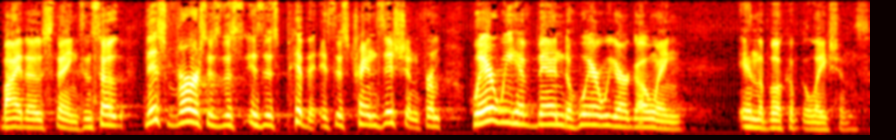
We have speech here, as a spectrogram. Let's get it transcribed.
by those things. And so this verse is this, is this pivot, it's this transition from where we have been to where we are going in the book of Galatians.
